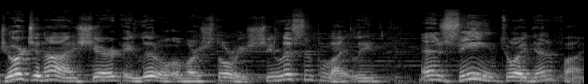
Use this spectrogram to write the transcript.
George and I shared a little of our stories. She listened politely and seemed to identify.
